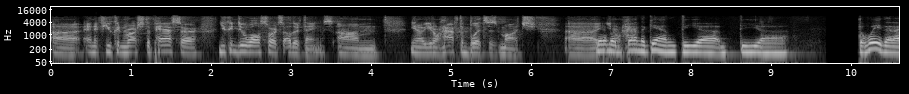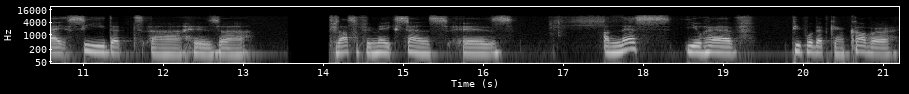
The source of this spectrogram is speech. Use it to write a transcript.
Uh, and if you can rush the passer, you can do all sorts of other things. Um, you know, you don't have to blitz as much. Uh, yeah, you but then have, again, the uh, the uh, the way that I see that uh, his uh, philosophy makes sense is unless you have people that can cover,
